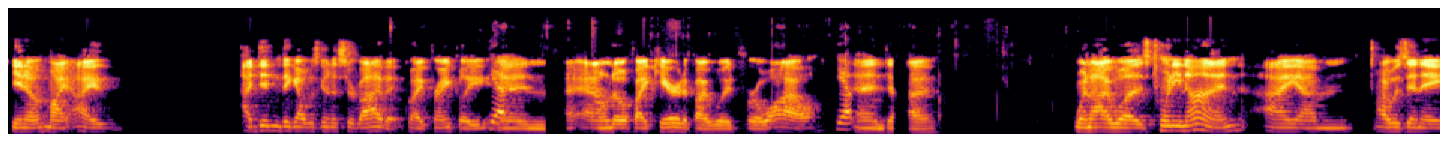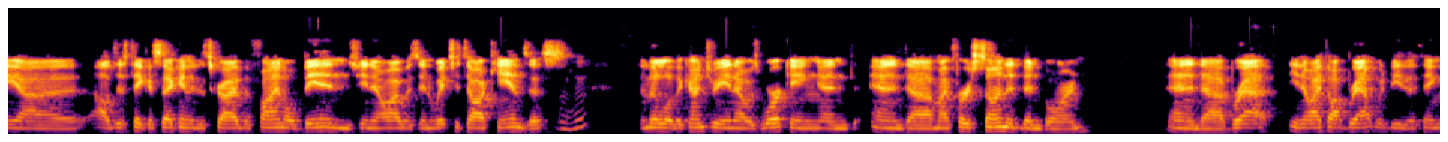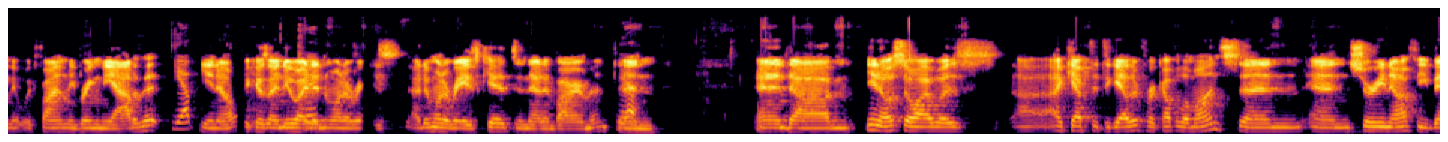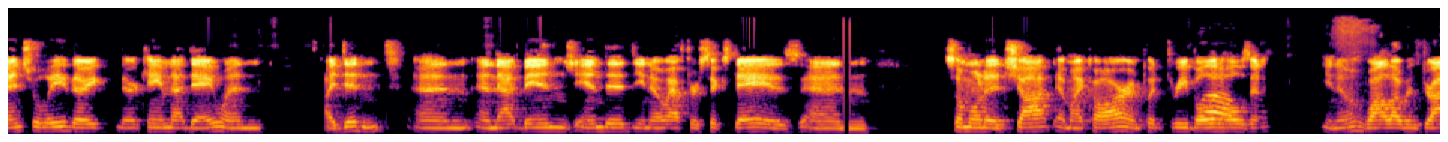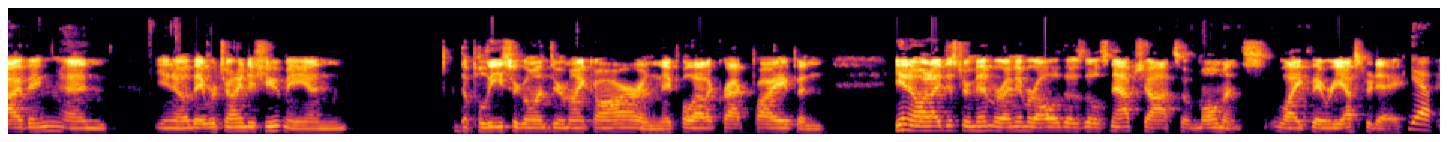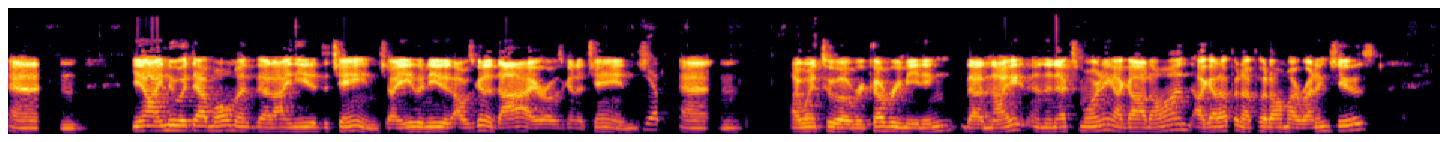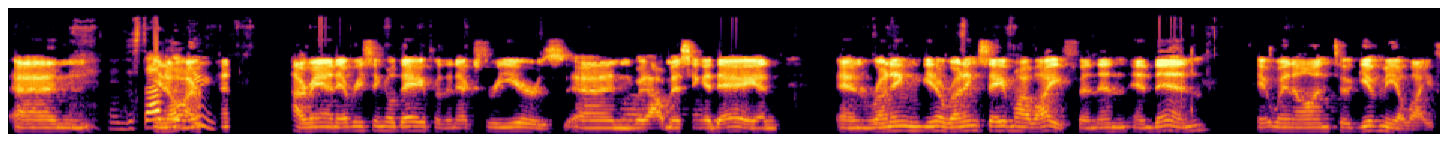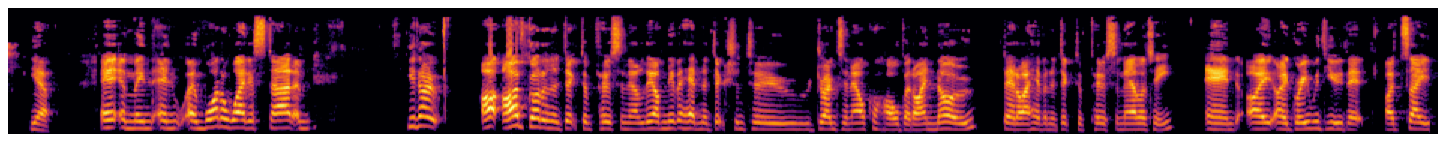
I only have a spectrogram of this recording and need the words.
you know, my I. I didn't think I was going to survive it, quite frankly, yep. and I, I, don't know if I cared if I would for a while. Yep. And uh, when I was 29, I um, I was in a. will uh, just take a second to describe the final binge. You know, I was in Wichita, Kansas, mm-hmm. the middle of the country, and I was working, and and uh, my first son had been born, and uh, Brett. You know, I thought Brett would be the thing that would finally bring me out of it. Yep. You know, because I knew I didn't want to raise I didn't want to raise kids in that environment, and and um, you know, so I was uh, I kept it together for a couple of months, and and sure enough, eventually there there came that day when I didn't, and and that binge ended, you know, after six days, and someone had shot at my car and put three bullet wow. holes in it, you know, while I was driving, and you know they were trying to shoot me, and the police are going through my car, and they pull out a crack pipe and you know, and I just remember, I remember all of those little snapshots of moments like they were yesterday. Yeah. And, you know, I knew at that moment that I needed to change. I either needed, I was going to die or I was going to change. Yep. And I went to a recovery meeting that night. And the next morning I got on, I got up and I put on my running shoes. And, and you, you know, I ran, I ran every single day for the next three years and wow. without missing a day. And, and running, you know, running saved my life. And then, and then it went on to give me a life. Yeah. I mean, and, and what a way to start. And, you know, I, have got an addictive personality. I've never had an addiction to drugs and alcohol, but I know that I have an addictive personality. And I, I agree with you that I'd say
